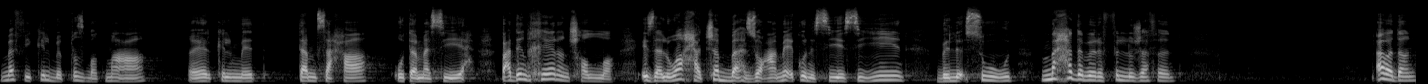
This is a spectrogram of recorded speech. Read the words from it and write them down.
ما في كلمة بتزبط معها غير كلمة تمسحة وتماسيح. بعدين خير إن شاء الله. إذا الواحد شبه زعمائكم السياسيين بالأسود ما حدا بيرف له جفن. ابدا.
